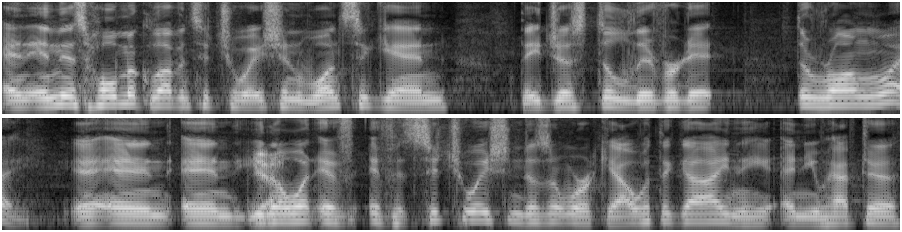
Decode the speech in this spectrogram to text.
And in this whole McLovin situation, once again, they just delivered it the wrong way. And and you Yeah. know what? If if a situation doesn't work out with the guy and he, and you have to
